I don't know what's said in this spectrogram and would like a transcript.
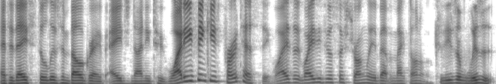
and today still lives in Belgrave, age 92. Why do you think he's protesting? Why is it? Why does he feel so strongly about the McDonald's? Because he's a wizard.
